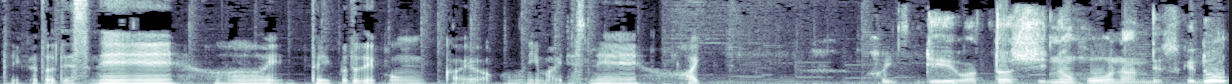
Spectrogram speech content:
ということですね。はい。ということで、今回はこの2枚ですね。はい。はい。で、私の方なんですけど、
